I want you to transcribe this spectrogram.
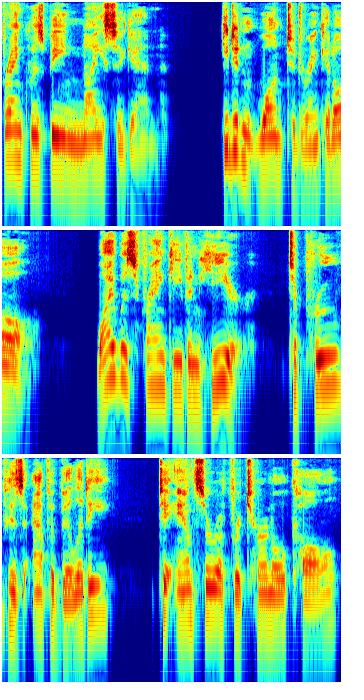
Frank was being nice again. He didn't want to drink at all. Why was Frank even here? To prove his affability? To answer a fraternal call?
